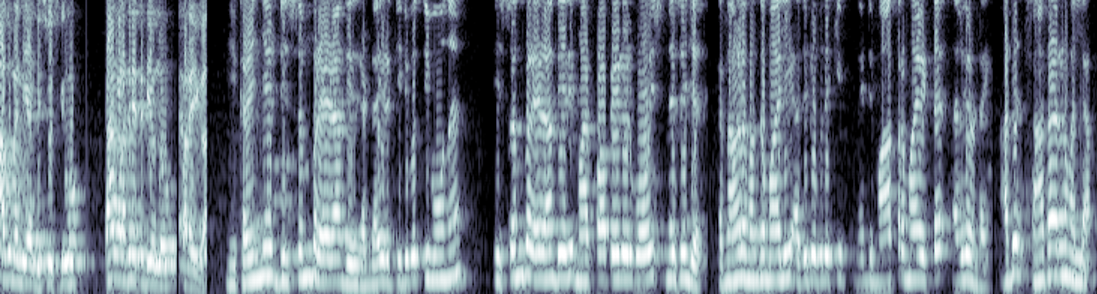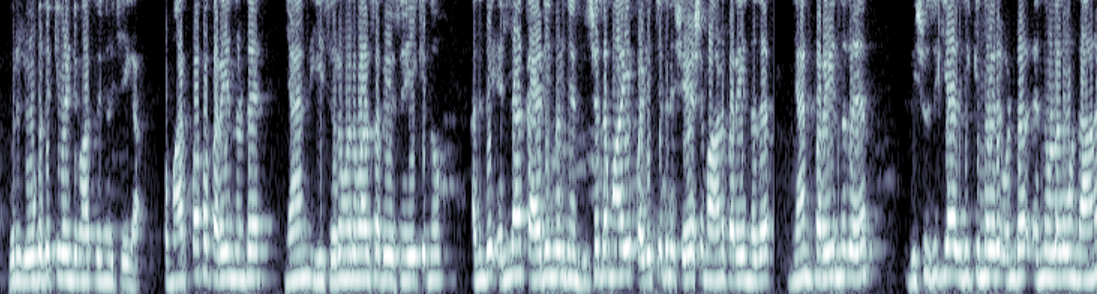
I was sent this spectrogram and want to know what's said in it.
ആകുമെന്ന് ഞാൻ വിശ്വസിക്കുന്നു. താങ്കൾ അതിനെപ്പറ്റി ഒന്ന് പറയുക. ഈ കഴിഞ്ഞ ഡിസംബർ ഏഴാം തീയതി രണ്ടായിരത്തി ഇരുപത്തി മൂന്ന് ഡിസംബർ ഏഴാം തീയതി മാർപ്പാപ്പയുടെ ഒരു വോയിസ് മെസ്സേജ് എറണാകുളം അങ്കമാലി അതിരൂപതയ്ക്ക് വേണ്ടി മാത്രമായിട്ട് നൽകുകയുണ്ടായി. അത് സാധാരണമല്ല ഒരു രൂപതയ്ക്ക് വേണ്ടി മാത്രം ഇങ്ങനെ ചെയ്യുക. അപ്പൊ മാർപ്പാപ്പ പറയുന്നുണ്ട് ഞാൻ ഈ ചെറുമലബാർ സഭയെ സ്നേഹിക്കുന്നു. അതിന്റെ എല്ലാ കാര്യങ്ങളും ഞാൻ വിശദമായി പഠിച്ചതിന് ശേഷമാണ് പറയുന്നത്. ഞാൻ പറയുന്നത് വിശ്വസിക്കാതിരിക്കുന്നവർ ഉണ്ട് എന്നുള്ളത് കൊണ്ടാണ്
